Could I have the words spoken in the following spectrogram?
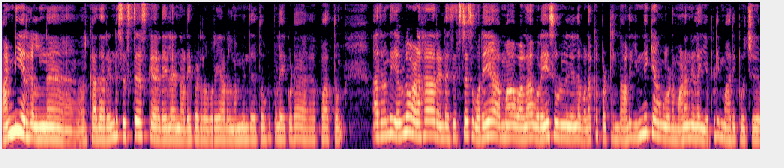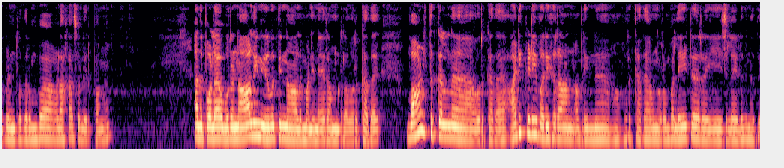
அந்நியர்கள்னு ஒரு கதை ரெண்டு சிஸ்டர்ஸ்க்கு இடையில நடைபெற உரையாடல் நம்ம இந்த தொகுப்பில் கூட பார்த்தோம். அது வந்து எவ்வளோ அழகாக ரெண்டு சிஸ்டர்ஸ் ஒரே அம்மாவால் ஒரே சூழ்நிலையில் வளர்க்கப்பட்டிருந்தாலும் இன்றைக்கி அவங்களோட மனநிலை எப்படி மாறிப்போச்சு அப்படின்றத ரொம்ப அழகாக சொல்லியிருப்பாங்க. அதுபோல் ஒரு நாளின் இருபத்தி நாலு மணி நேரம்ன்ற ஒரு கதை. வாழ்த்துக்கள்னு ஒரு கதை. அடிக்கடி வருகிறான் அப்படின்னு ஒரு கதை. அவங்க ரொம்ப லேட்டர் ஏஜில் எழுதினது.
